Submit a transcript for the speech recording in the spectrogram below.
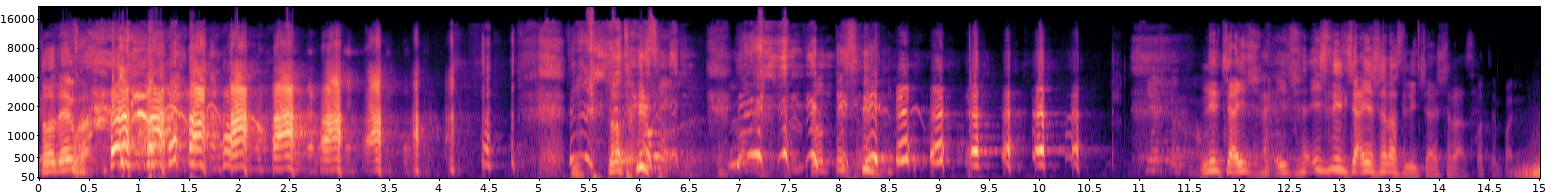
To nie. Co ty... Co ty... Lilcia, idź, idź, idź Lilcia, jeszcze raz Lilcia, jeszcze raz. Potem, paní.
